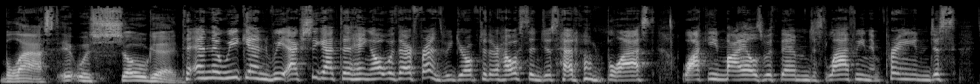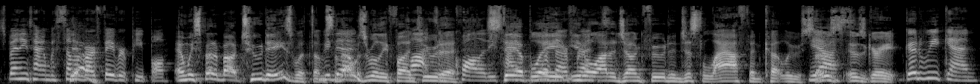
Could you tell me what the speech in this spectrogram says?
blast. It was so good. To end the weekend, we actually got to hang out with our friends. We drove to their house and just had a blast walking miles with them, just laughing and praying and just spending time with some of our favorite people. And we spent about two days with them. We so that was really fun Lots too to quality stay up late, eat a lot of junk food and just laugh and cut loose. So it, was, it was great. Good weekend.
